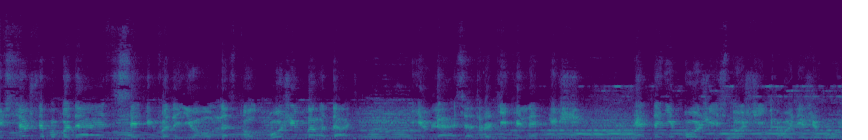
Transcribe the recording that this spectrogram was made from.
И все, что попадает с этих водоемов на стол Божьей благодати, непрекаянной отвратительной пищи. Это не Божий источник воды живой,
